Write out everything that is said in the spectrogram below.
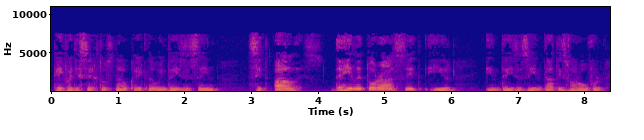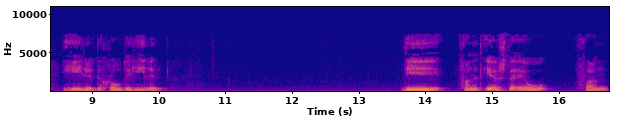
Kijk wat hij zegt ons nou, kijk nou in deze zin, zit alles. De hele Torah zit hier in deze zin. Dat is waarover Hillel, de grote Hillel, die van het eerste eeuw van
